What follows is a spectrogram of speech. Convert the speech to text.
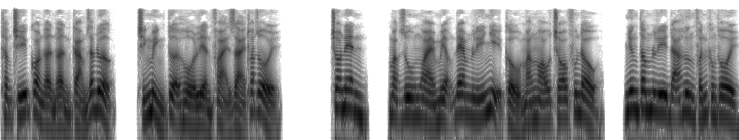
thậm chí còn ẩn ẩn cảm giác được, chính mình tựa hồ liền phải giải thoát rồi. Cho nên, mặc dù ngoài miệng đem lý nhị cẩu mang máu chó phun đầu, nhưng tâm lý đã hưng phấn không thôi.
